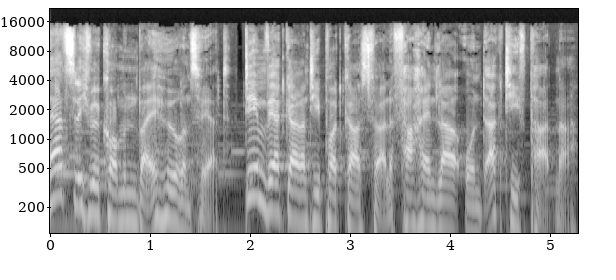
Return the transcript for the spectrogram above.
Herzlich willkommen bei Hörenswert, dem Wertgarantie-Podcast für alle Fachhändler und Aktivpartner.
